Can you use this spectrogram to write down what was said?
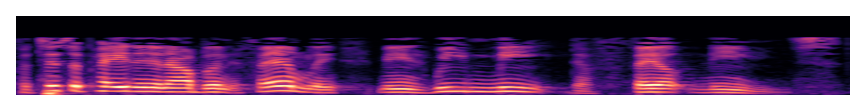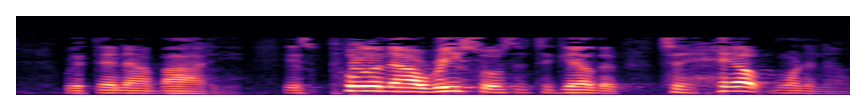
Participating in our blended family means we meet the felt needs within our body. It's pulling our resources together to help one another.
